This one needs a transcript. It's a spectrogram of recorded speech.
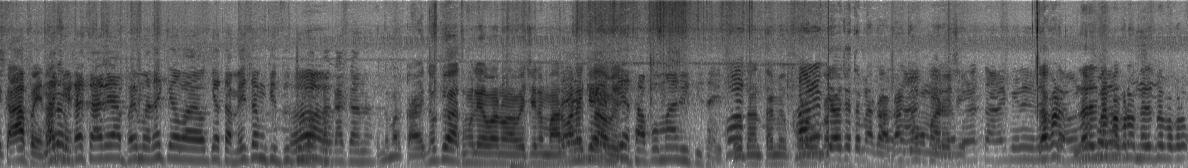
એક આ ભાઈના છેડા ચારે આ ભાઈ મને કહેવા આવ્યો કે તમે કીધું તું મફા કાકાને? તમારે કાયદો કયો હાથમાં લેવાનો આવે છે મારવાનો કયો આવે છે? થાપો મારી હતી સાહેબ. તો તને તમે ખરો ઊભી આવો તમે આ કેવો માર્યો છે? પકડો, નરેશભાઈ પકડો નરેશભાઈ પકડો.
